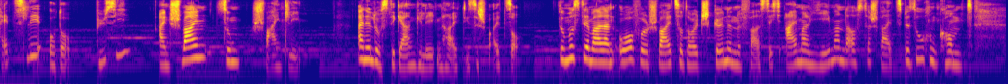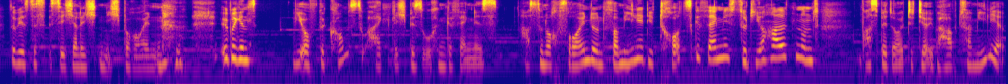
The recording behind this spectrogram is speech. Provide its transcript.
Kätzli oder Büsi, ein Schwein zum Schweinli. Eine lustige Angelegenheit, diese Schweizer. Du musst dir mal ein Ohr voll Schweizerdeutsch gönnen, falls dich einmal jemand aus der Schweiz besuchen kommt. Du wirst es sicherlich nicht bereuen. Übrigens, wie oft bekommst du eigentlich Besuch im Gefängnis? Hast du noch Freunde und Familie, die trotz Gefängnis zu dir halten? Und was bedeutet dir überhaupt Familie?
